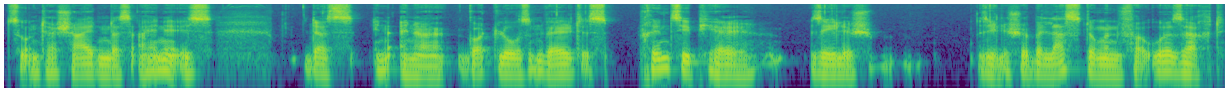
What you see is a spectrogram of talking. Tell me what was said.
zu unterscheiden. Das eine ist, dass in einer gottlosen Welt es prinzipiell seelisch, seelische Belastungen verursacht,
